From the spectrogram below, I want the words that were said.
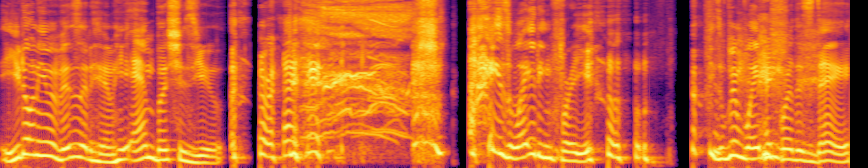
you don't even visit him. He ambushes you, right? He's waiting for you. He's been waiting for this day.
